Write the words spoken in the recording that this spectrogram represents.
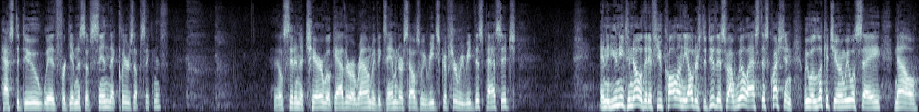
has to do with forgiveness of sin that clears up sickness. They'll sit in a chair. We'll gather around. We've examined ourselves. We read scripture. We read this passage. And then you need to know that if you call on the elders to do this, I will ask this question. We will look at you and we will say, Now,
